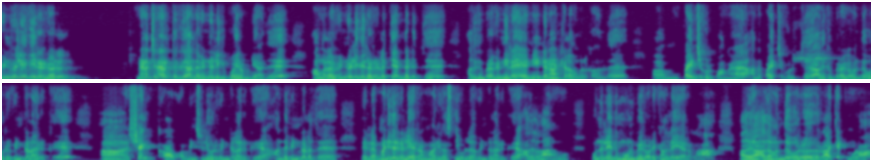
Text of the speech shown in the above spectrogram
விண்வெளி வீரர்கள் நினச்ச நேரத்துக்கு அந்த விண்வெளிக்கு போயிட முடியாது. அவங்கள விண்வெளி வீரர்களை தேர்ந்தெடுத்து, அதுக்கு பிறகு நிறைய நீண்ட நாட்கள் அவங்களுக்கு வந்து பயிற்சி கொடுப்பாங்க அந்த பயிற்சி கொடுத்து அதுக்கு பிறகு வந்து ஒரு விண்கலம் இருக்குது ஷெங்க் ஆவ் அப்படின்னு சொல்லி ஒரு விண்கலம் இருக்குது அந்த விண்கலத்தை இல்லை மனிதர்கள் ஏறுற மாதிரி வசதி உள்ள விண்கலம் இருக்குது அதெல்லாம் ஒன்றுலேருந்து மூணு பேர் வரைக்கும் அதில் ஏறலாம். அது அதை வந்து ஒரு ராக்கெட் மூலம்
